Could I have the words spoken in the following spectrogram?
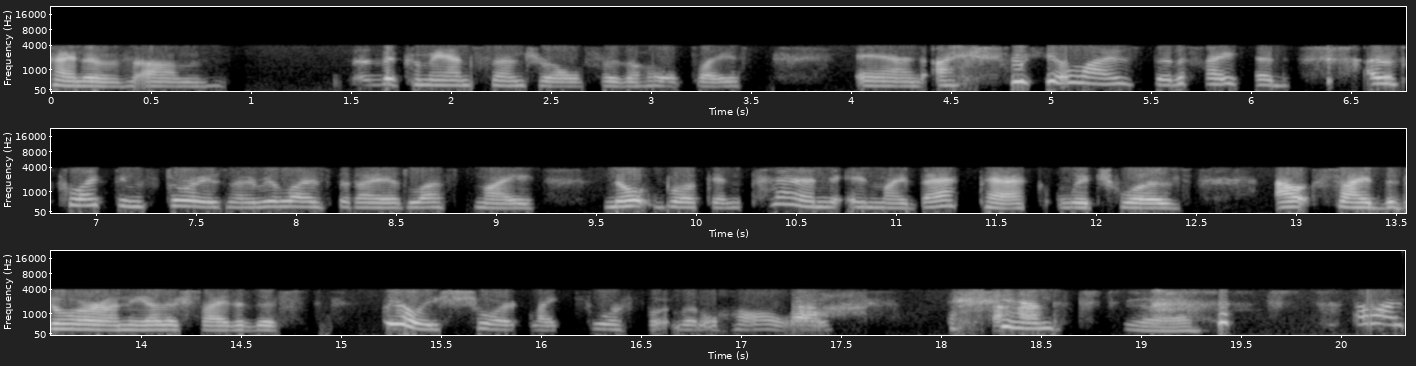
kind of um, the command central for the whole place, and I realized that I had I was collecting stories and I realized that I had left my notebook and pen in my backpack which was outside the door on the other side of this really short like 4 foot little hallway. and yeah. uh,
